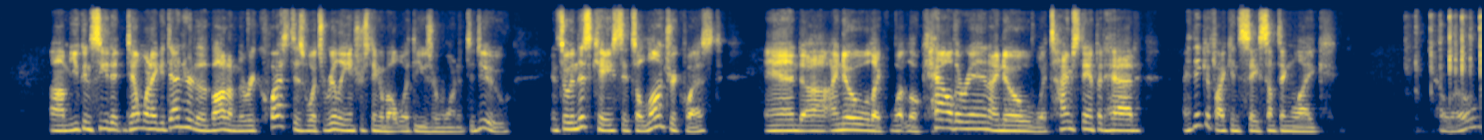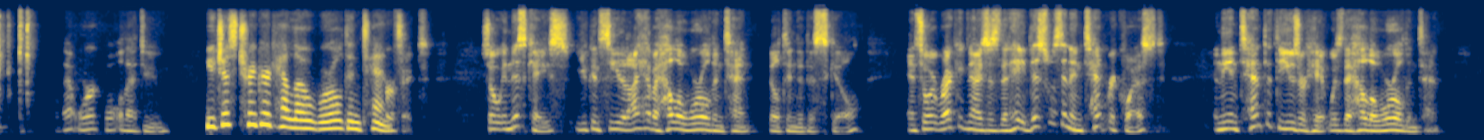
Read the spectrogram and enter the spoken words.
Um, you can see that down, when I get down here to the bottom, the request is what's really interesting about what the user wanted to do. And so in this case, it's a launch request. And uh, I know like what locale they're in. I know what timestamp it had. I think if I can say something like, hello, will that work? What will that do? You just triggered hello world intent. Perfect. So in this case, you can see that I have a hello world intent built into this skill. And so it recognizes that, hey, this was an intent request. And the intent that the user hit was the hello world intent.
